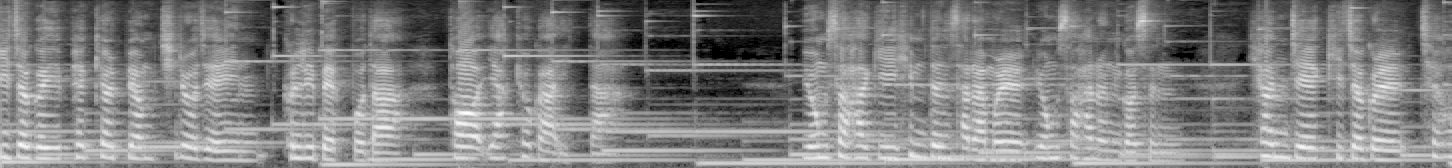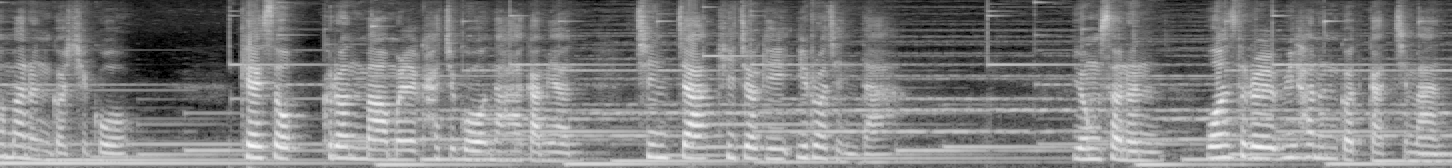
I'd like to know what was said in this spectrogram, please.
기적의 백혈병 치료제인 글리백보다 더 약효가 있다. 용서하기 힘든 사람을 용서하는 것은 현재 기적을 체험하는 것이고 계속 그런 마음을 가지고 나아가면 진짜 기적이 이루어진다. 용서는 원수를 위하는 것 같지만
